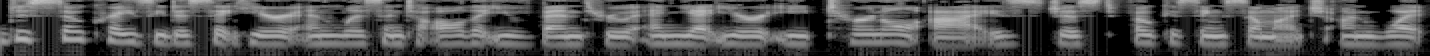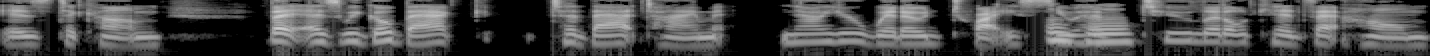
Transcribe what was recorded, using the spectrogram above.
just so crazy to sit here and listen to all that you've been through, and yet your eternal eyes just focusing so much on what is to come. But as we go back to that time, now you're widowed twice, mm-hmm. you have mm-hmm. two little kids at home.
